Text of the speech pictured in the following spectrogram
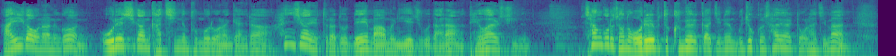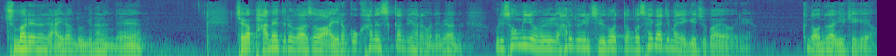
아이가 원하는 건 오래 시간 같이 있는 부모를 원하는 게 아니라 한 시간 있더라도 내 마음을 이해해주고 나랑 대화할 수 있는. 참고로 저는 월요일부터 금요일까지는 무조건 사회 활동을 하지만 주말에는 아이랑 놀긴 하는데 제가 밤에 들어가서 아이랑 꼭 하는 습관 중에 하나가 뭐냐면 우리 성민이 오늘 하루 종일 즐거웠던 거 세 가지만 얘기해 줘봐요 이래요. 근데 어느 날 이렇게 얘기해요.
